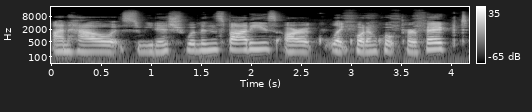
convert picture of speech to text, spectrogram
on how Swedish women's bodies are, like, quote unquote, perfect,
